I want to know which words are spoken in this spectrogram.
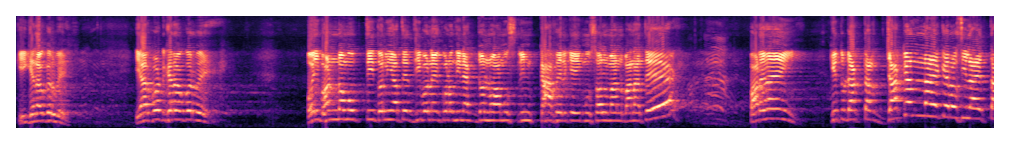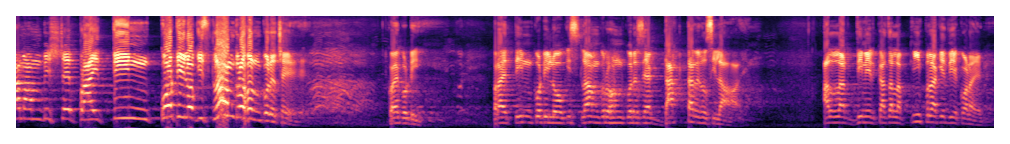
কি ঘেরাও করবে? এয়ারপোর্ট ঘেরাও করবে? ওই ভণ্ড মুক্তি দুনিয়াতে জীবনে কোনোদিন একজন মুসলিম কাফেরকে মুসলমান বানাতে পারে নাই। কিন্তু ডাক্তার জাকের নায়কের ওসিলায় তামাম বিশ্বে প্রায় তিন কোটি লোক ইসলাম গ্রহণ করেছে। কয় কোটি? প্রায় তিন কোটি লোক ইসলাম গ্রহণ করেছে এক ডাক্তারের ওসিলায়। আল্লাহর দিনের কাজ আল্লাহ পিঁপড়াকে দিয়ে করায় নেই।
